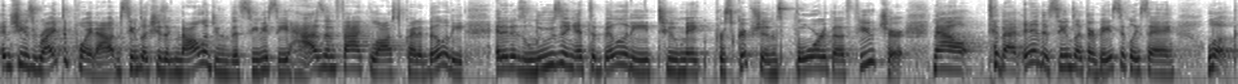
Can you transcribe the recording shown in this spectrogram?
And she's right to point out, it seems like she's acknowledging that the CDC has in fact lost credibility and it is losing its ability to make prescriptions for the future. Now, to that end, it seems like they're basically saying, look,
